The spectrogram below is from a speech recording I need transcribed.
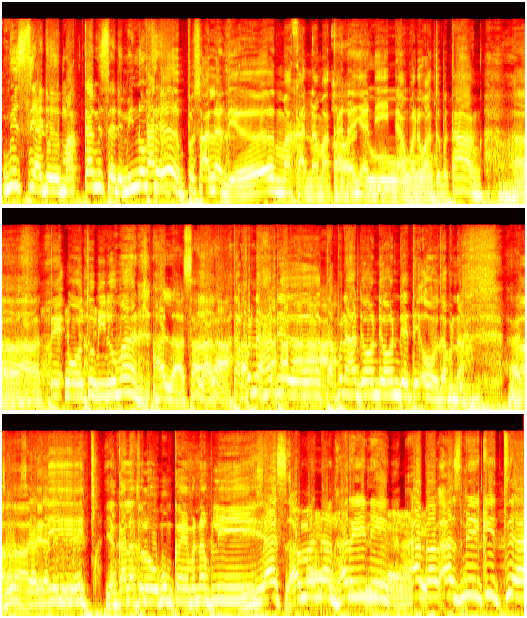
Mesti ada makan, mesti ada minum. Tak ada Persoalan dia Makanan-makanan yang Aduh. dihidang pada waktu petang ha, TO tu minuman Alah, salah lah. Tak pernah ada Tak pernah ada onde-onde TO Tak pernah Ha, tu, sekarang Jadi. Yang kalah tolong umumkan Yang menang please Yes, menang hari ini Abang Azmi kita.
